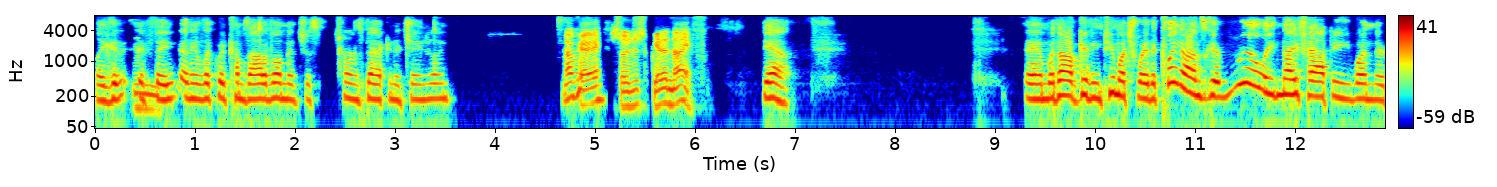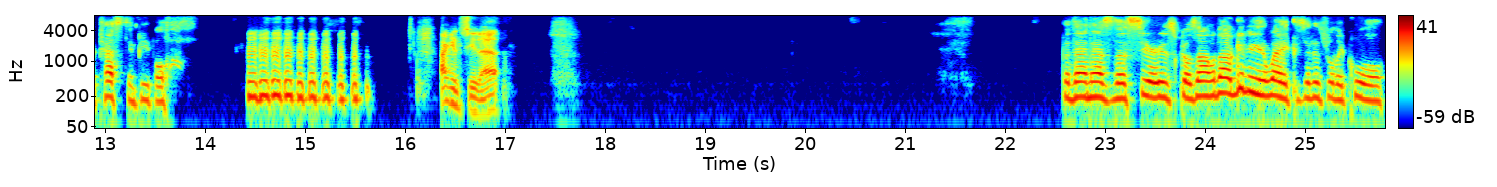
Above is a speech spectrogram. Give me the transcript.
Like if, if Mhm. they any liquid comes out of them, it just turns back into changeling. Okay. So just get a knife. Yeah. And without giving too much away, the Klingons get really knife happy when they're testing people. I can see that. But then as the series goes on, without giving it away, because it is really cool,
